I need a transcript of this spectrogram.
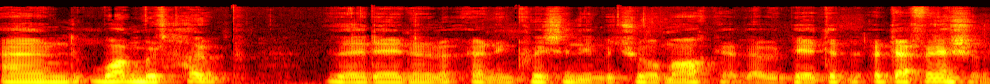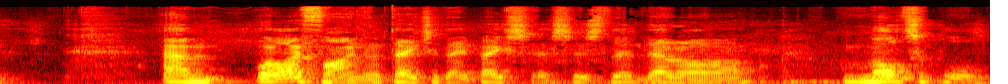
and one would hope that in an, an increasingly mature market there would be a, de- a definition. Um, what I find on a day-to-day basis is that there are multiple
